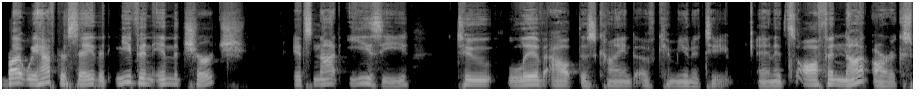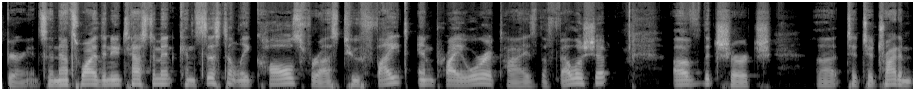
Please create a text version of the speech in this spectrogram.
But we have to say that even in the church, it's not easy to live out this kind of community. And it's often not our experience. And that's why the New Testament consistently calls for us to fight and prioritize the fellowship of the church uh, to, to, try to,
